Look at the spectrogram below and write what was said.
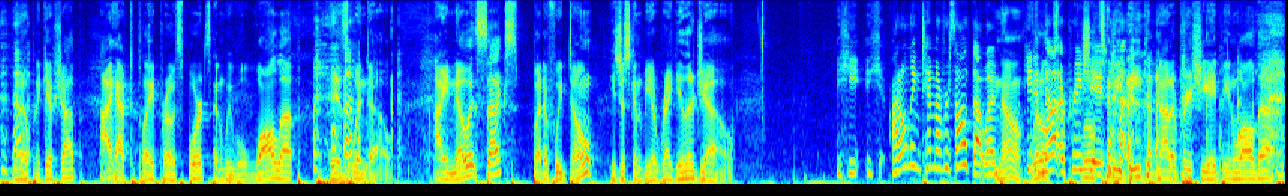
and open a gift shop. I have to play pro sports and we will wall up his window. I know it sucks, but if we don't, he's just gonna be a regular Joe. He, he, I don't think Tim ever saw it that way. No, he did little- not appreciate little Timmy that. B did not appreciate being walled up.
